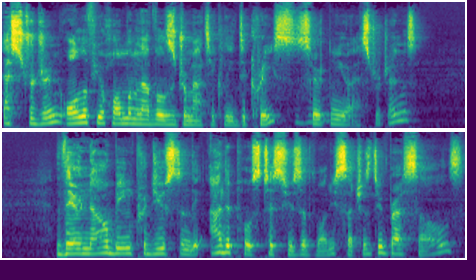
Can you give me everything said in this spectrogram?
estrogen, all of your hormone levels dramatically decrease, mm-hmm. certainly your estrogens. They're now being produced in the adipose tissues of the body, such as the breast cells,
